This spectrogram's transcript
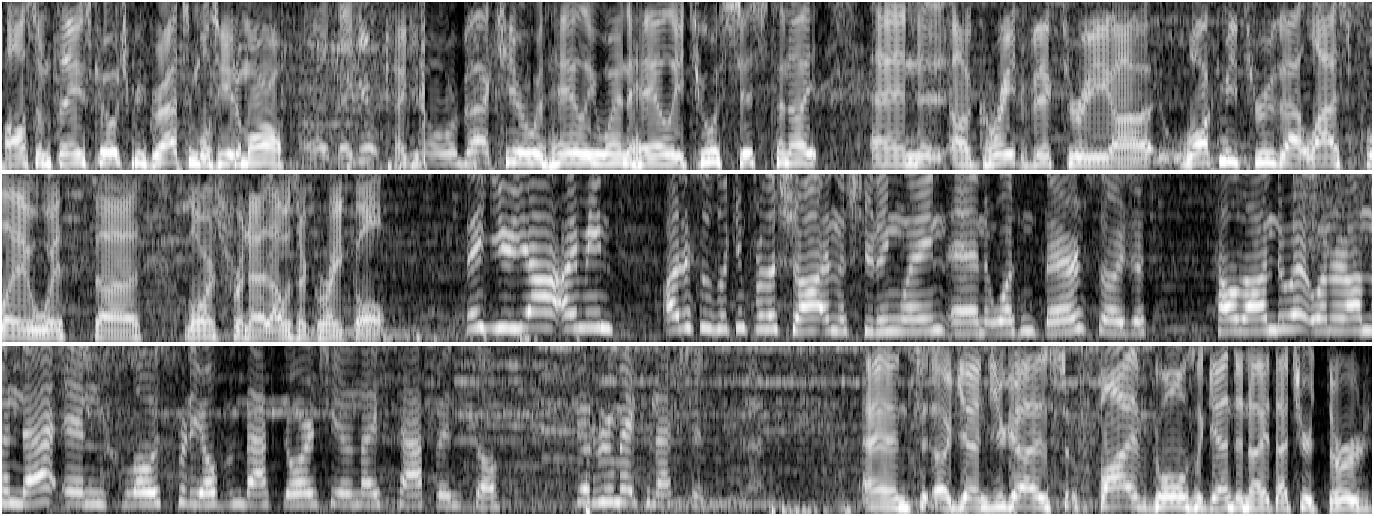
Awesome. Thanks, Coach. Congrats, and we'll see you tomorrow. All right, thank you. Thank you. So we're back here with Haley Winn. Haley, two assists tonight and a great victory. Uh, walk me through that last play with uh, Laurence Frenette. That was a great goal. Thank you. Yeah, I mean, I just was looking for the shot in the shooting lane, and it wasn't there, so I just held on to it, went around the net, and Lois pretty open back door, and she had a nice tap in, so it's a good roommate connection. And again, you guys, five goals again tonight. That's your third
